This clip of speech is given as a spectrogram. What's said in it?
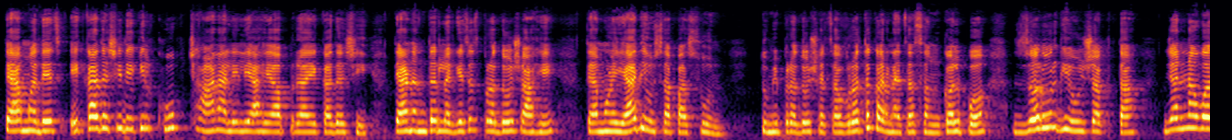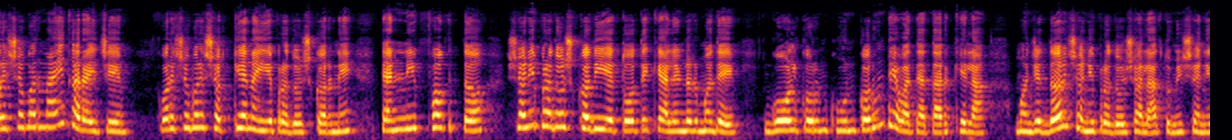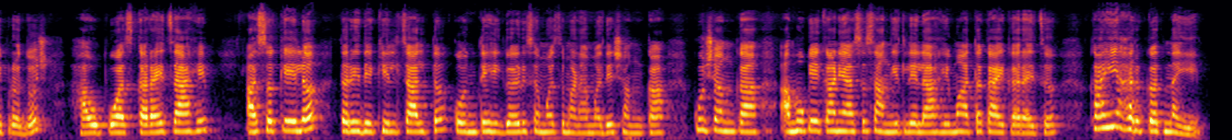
त्यामध्येच एकादशी देखील खूप छान आलेली आहे अपरा एकादशी. त्यानंतर लगेचच प्रदोष आहे. त्यामुळे या दिवसापासून तुम्ही प्रदोषाचा व्रत करण्याचा संकल्प जरूर घेऊ शकता. ज्यांना वर्षभर नाही करायचे वर्षभर शक्य नाही आहे प्रदोष करणे. त्यांनी फक्त शनी प्रदोष कधी येतो ते कॅलेंडरमध्ये गोल करून खून करून ठेवा त्या तारखेला. म्हणजे दर शनी प्रदोषाला तुम्ही शनी प्रदोष हा उपवास करायचा आहे. असं केलं तरी देखील चालतं. कोणतेही गैरसमज मनामध्ये शंका कुशंका अमुक एकाने असं सांगितलेलं आहे मग आता काय करायचं? काही हरकत नाही आहे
